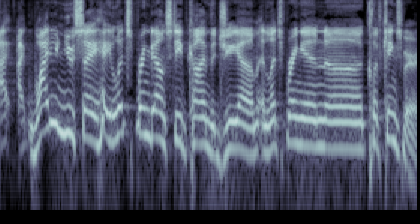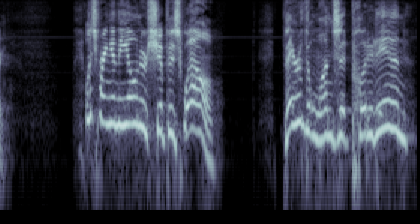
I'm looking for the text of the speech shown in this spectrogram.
I, I, why didn't you say, hey, let's bring down Steve Keim, the GM, and let's bring in uh, Cliff Kingsbury? Let's bring in the ownership as well. They're the ones that put it in.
